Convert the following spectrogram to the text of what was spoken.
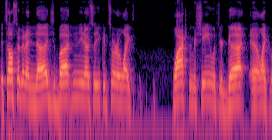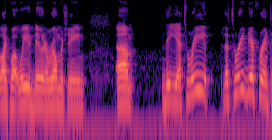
It's also got a nudge button, you know, so you can sort of like whack the machine with your gut, uh, like like what we do in a real machine. Um, the uh, three the three different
